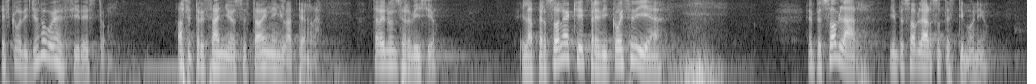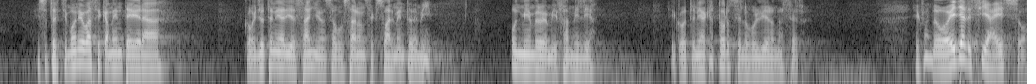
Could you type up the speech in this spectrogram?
Es como de, yo no voy a decir esto. Hace tres años estaba en Inglaterra, estaba en un servicio. Y la persona que predicó ese día empezó a hablar y empezó a hablar su testimonio. Y su testimonio básicamente era, como yo tenía 10 años, abusaron sexualmente de mí, un miembro de mi familia. Y cuando tenía 14 lo volvieron a hacer. Y cuando ella decía eso,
